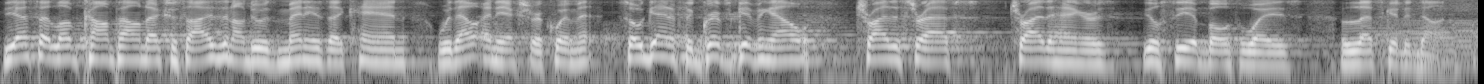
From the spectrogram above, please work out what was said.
Yes, I love compound exercise and I'll do as many as I can without any extra equipment. So again, if the grip's giving out, try the straps, try the hangers. You'll see it both ways. Let's get it done.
